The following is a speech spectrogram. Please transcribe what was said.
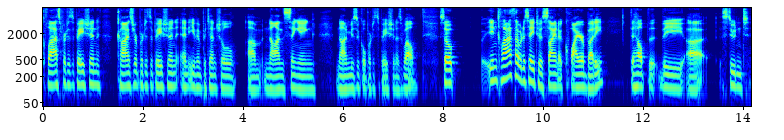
class participation, concert participation, and even potential um, non singing, non musical participation as well. So, in class, I would say to assign a choir buddy to help the the uh, student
